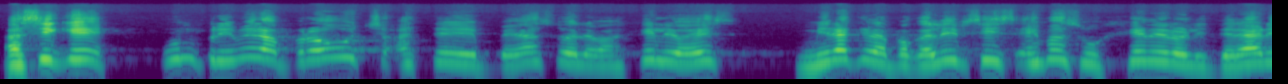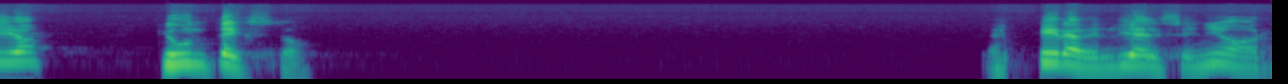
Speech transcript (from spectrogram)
Así que un primer approach a este pedazo del Evangelio es, mira que el Apocalipsis es más un género literario que un texto. La espera del día del Señor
